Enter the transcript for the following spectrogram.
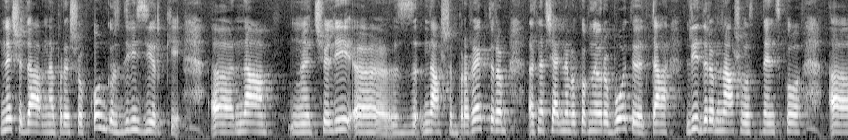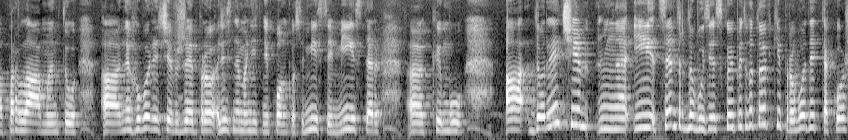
Нещодавно пройшов конкурс Дві зірки на чолі з нашим проректором з навчально-виховною роботою та лідером нашого студентського парламенту, не говорячи вже про різноманітні конкурси міс і містер КИМУ. А до речі, і центр довузівської підготовки проводить також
